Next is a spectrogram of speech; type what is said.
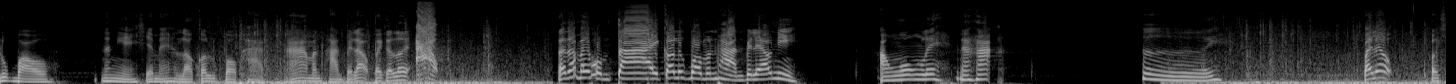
ลูกบอลนั่นไงใช่ไหมรอก็ลูกบอลผ่านอ่ามันผ่านไปแล้วไปกันเลยอ้าวแล้วทำไมผมตายก็ลูกบอลมันผ่านไปแล้วนี่ เอางงเลยนะฮะเฮ้ยไปเร็ว โอเค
